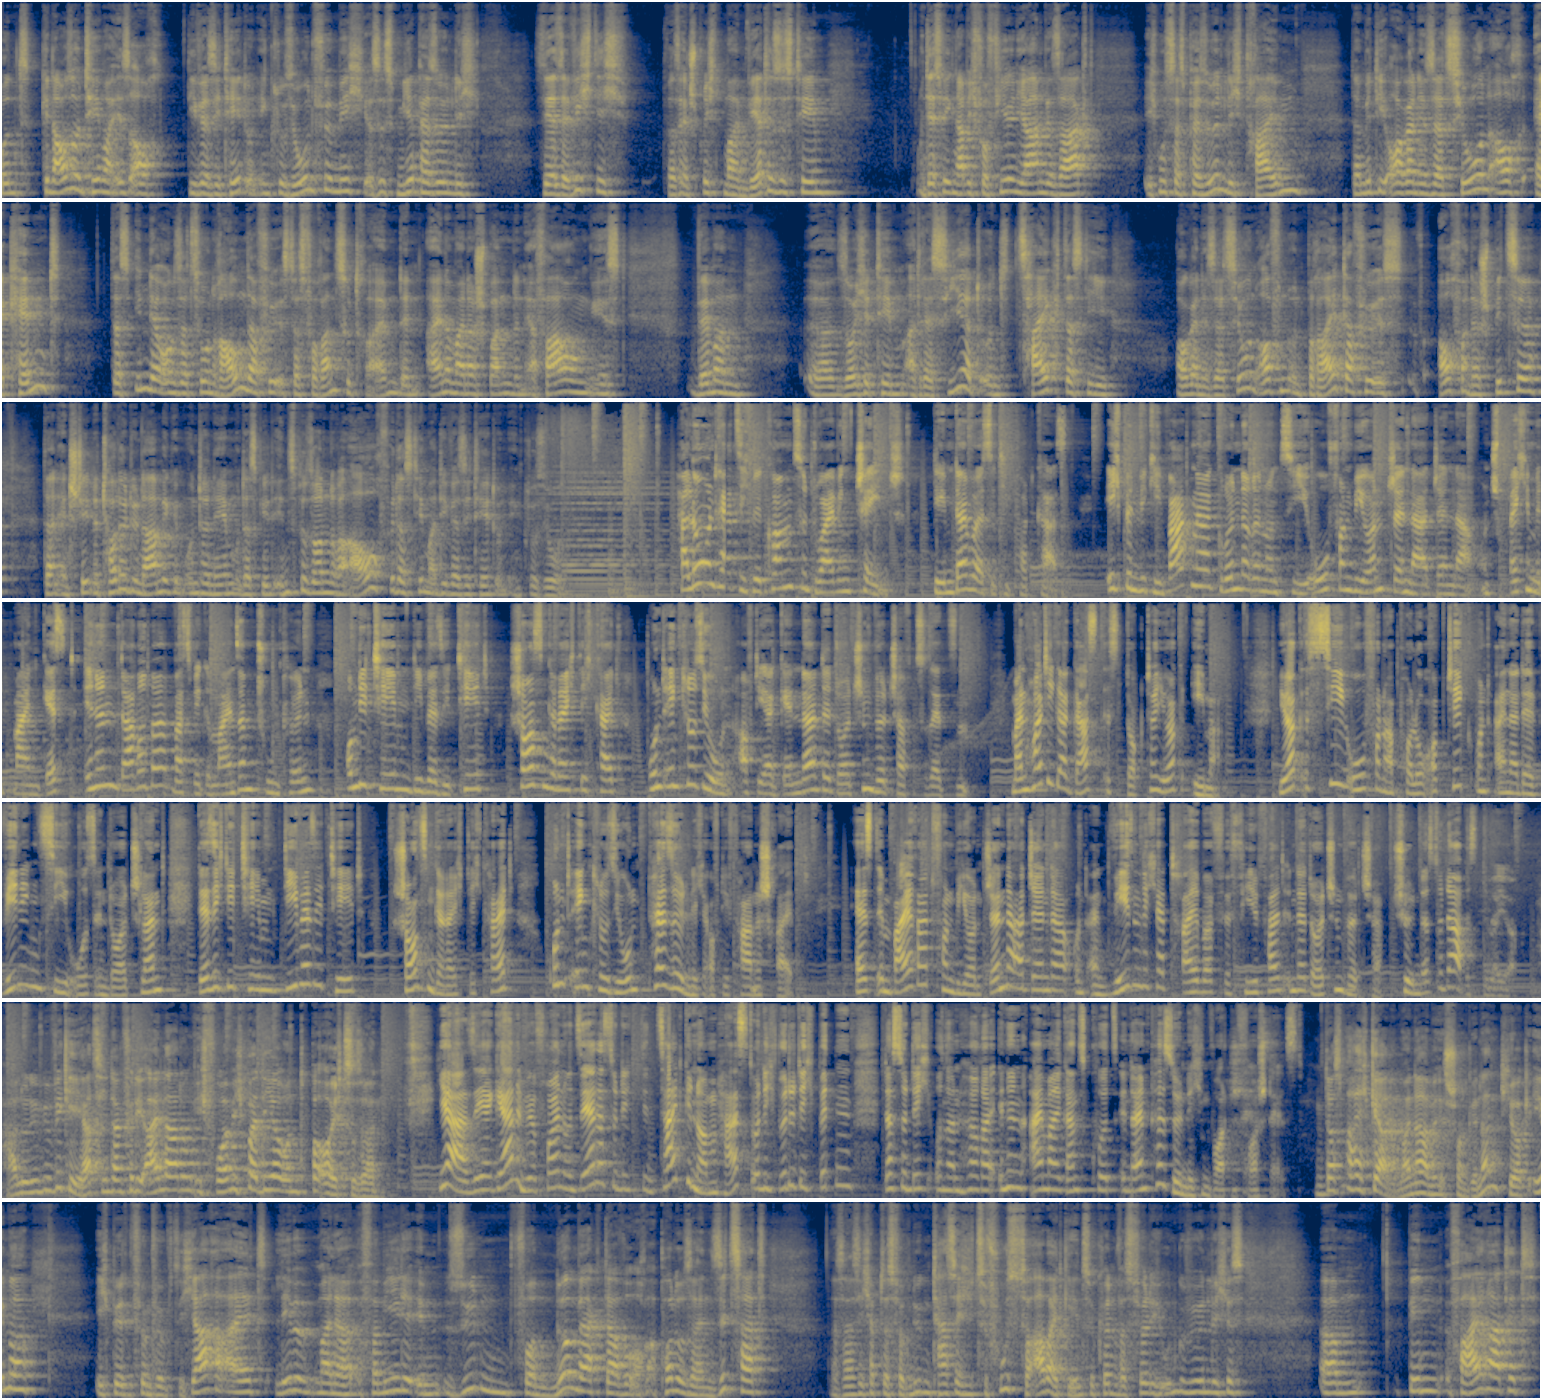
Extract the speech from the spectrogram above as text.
Und genauso ein Thema ist auch Diversität und Inklusion für mich. Es ist mir persönlich sehr, sehr wichtig. Was entspricht meinem Wertesystem. Und deswegen habe ich vor vielen Jahren gesagt, ich muss das persönlich treiben, damit die Organisation auch erkennt, dass in der Organisation Raum dafür ist, das voranzutreiben. Denn eine meiner spannenden Erfahrungen ist, wenn man äh, solche Themen adressiert und zeigt, dass die Organisation offen und bereit dafür ist, auch von der Spitze, dann entsteht eine tolle Dynamik im Unternehmen und das gilt insbesondere auch für das Thema Diversität und Inklusion. Hallo und herzlich willkommen zu Driving Change, dem Diversity Podcast. Ich bin Vicky Wagner, Gründerin und CEO von Beyond Gender Agenda und spreche mit meinen GästInnen darüber, was wir gemeinsam tun können, um die Themen Diversität, Chancengerechtigkeit und Inklusion auf die Agenda der deutschen Wirtschaft zu setzen. Mein heutiger Gast ist Dr. Jörg Ehmer. Jörg ist CEO von Apollo Optik und einer der wenigen CEOs in Deutschland, der sich die Themen Diversität, Chancengerechtigkeit und Inklusion persönlich auf die Fahne schreibt. Er ist im Beirat von Beyond Gender Agenda und ein wesentlicher Treiber für Vielfalt in der deutschen Wirtschaft. Schön, dass du da bist, lieber Jörg. Hallo, liebe Vicky. Herzlichen Dank für die Einladung. Ich freue mich bei dir und bei euch zu sein. Ja, sehr gerne. Wir freuen uns sehr, dass du dir die Zeit genommen hast. Und ich würde dich bitten, dass du dich unseren HörerInnen einmal ganz kurz in deinen persönlichen Worten vorstellst. Das mache ich gerne. Mein Name ist schon genannt, Jörg Ehmer. Ich bin 55 Jahre alt, lebe mit meiner Familie im Süden von Nürnberg, da wo auch Apollo seinen Sitz hat. Das heißt, ich habe das Vergnügen, tatsächlich zu Fuß zur Arbeit gehen zu können, was völlig ungewöhnlich ist. Ähm, bin verheiratet,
